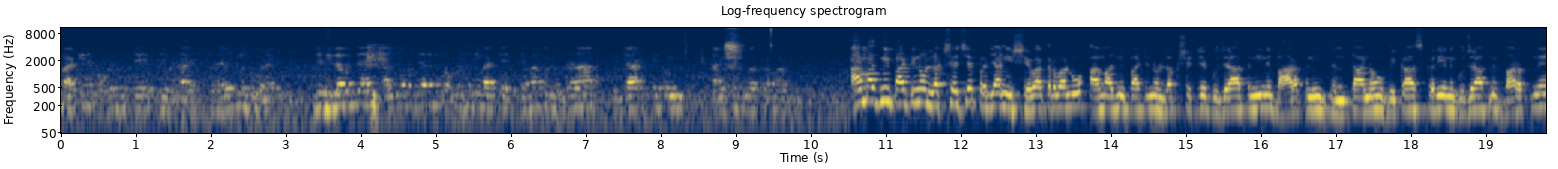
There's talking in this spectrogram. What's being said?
પાર્ટી અને કોંગ્રેસ વચ્ચે જે પ્રકારે લડાયું આમ આદમી પાર્ટીનો લક્ષ્ય છે પ્રજાની સેવા કરવાનું. આમ આદમી પાર્ટીનો લક્ષ્ય છે ગુજરાતની ને ભારતની જનતાનો વિકાસ કરી અને ગુજરાતને ભારતને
